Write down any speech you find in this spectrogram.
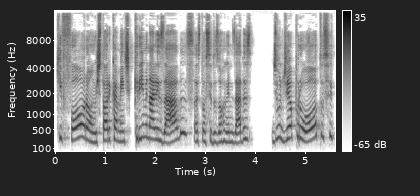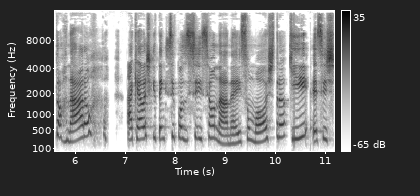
que foram historicamente criminalizadas, as torcidas organizadas, de um dia para o outro se tornaram aquelas que têm que se posicionar, né? Isso mostra que esses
